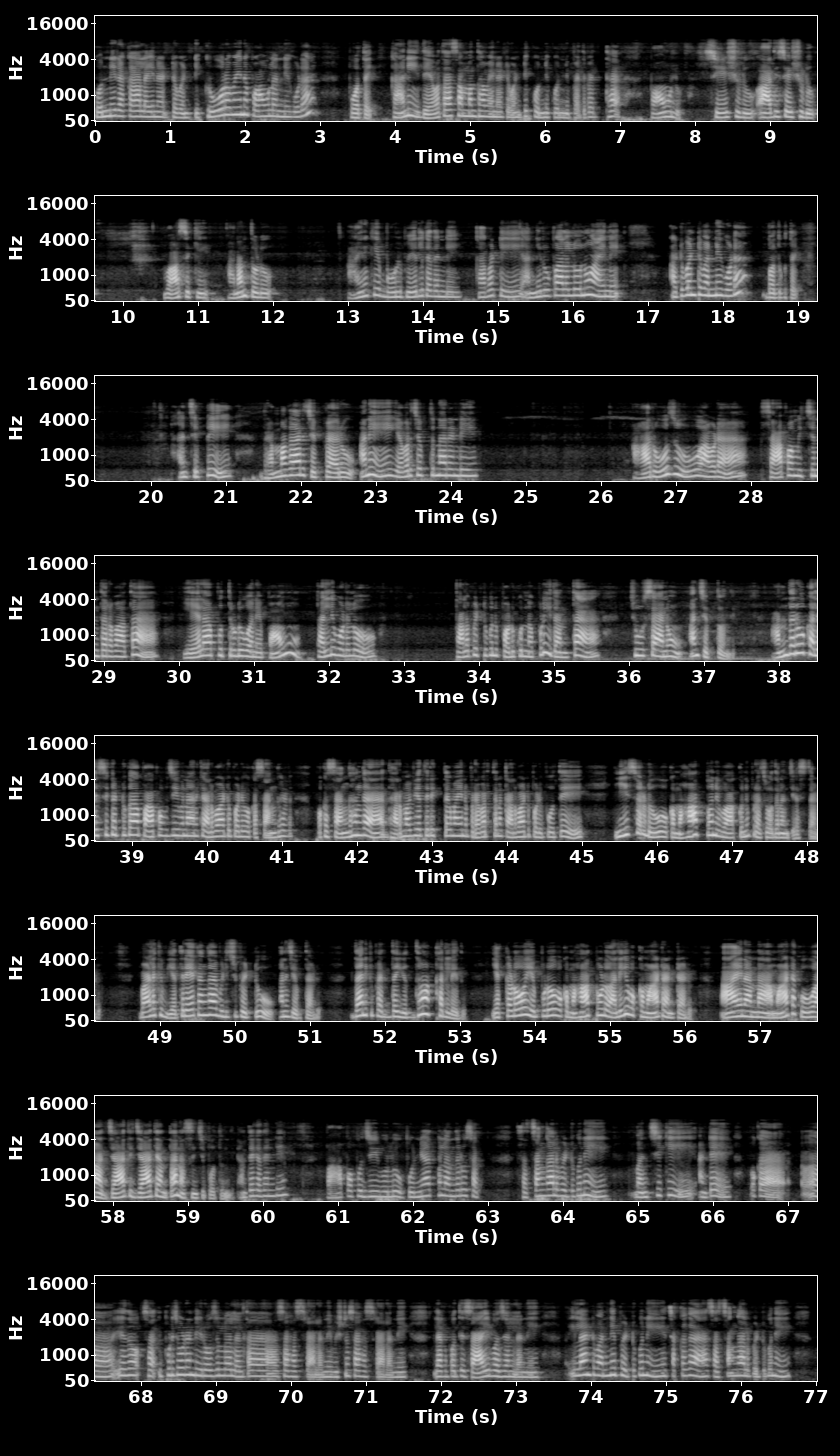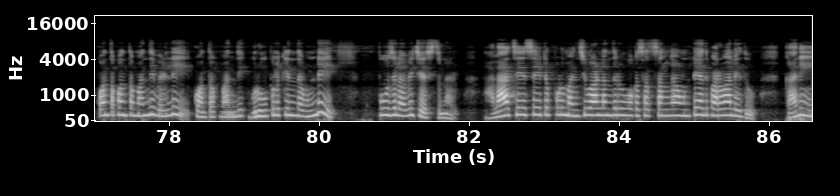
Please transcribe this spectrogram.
కొన్ని రకాలైనటువంటి క్రూరమైన పాములన్నీ కూడా పోతాయి. కానీ దేవతా సంబంధమైనటువంటి కొన్ని కొన్ని పెద్ద పెద్ద పాములు శేషుడు ఆదిశేషుడు వాసుకి అనంతుడు ఆయనకే బోల్డ్ పేర్లు కదండి. కాబట్టి అన్ని రూపాలలోనూ ఆయనే. అటువంటివన్నీ కూడా బతుకుతాయి. అని చెప్పి బ్రహ్మగారు చెప్పారు అని ఎవరు చెప్తున్నారండి? ఆ రోజు ఆవిడ శాపం ఇచ్చిన తర్వాత ఏలాపుత్రుడు అనే పాము తల్లి ఒడలో తలపెట్టుకుని పడుకున్నప్పుడు ఇదంతా చూశాను అని చెప్తోంది. అందరూ కలిసికట్టుగా పాపపు జీవనానికి అలవాటు పడి ఒక సంఘ ఒక సంఘంగా ధర్మ వ్యతిరిక్తమైన ప్రవర్తనకు అలవాటు పడిపోతే ఈశ్వరుడు ఒక మహాత్ముని వాక్కుని ప్రచోదనం చేస్తాడు. వాళ్ళకి వ్యతిరేకంగా విడిచిపెట్టు అని చెప్తాడు దానికి పెద్ద యుద్ధం అక్కర్లేదు. ఎక్కడో ఎప్పుడో ఒక మహాత్ముడు అలిగి ఒక మాట అంటాడు. ఆయన అన్న ఆ మాటకు ఆ జాతి జాతి అంతా నశించిపోతుంది. అంతే కదండి? పాపపు జీవులు పుణ్యాత్ములు అందరూ సత్ సత్సంగాలు పెట్టుకుని మంచికి అంటే ఒక ఏదో స- ఇప్పుడు చూడండి ఈ రోజుల్లో లలిత సహస్రాలని విష్ణు సహస్రాలని లేకపోతే సాయి భజనలని ఇలాంటివన్నీ పెట్టుకుని చక్కగా సత్సంగాలు పెట్టుకుని కొంత కొంతమంది వెళ్ళి కొంతమంది గ్రూపుల కింద ఉండి పూజలు అవి చేస్తున్నారు. అలా చేసేటప్పుడు మంచి వాళ్ళందరూ ఒక సత్సంగా ఉంటే అది పర్వాలేదు. కానీ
